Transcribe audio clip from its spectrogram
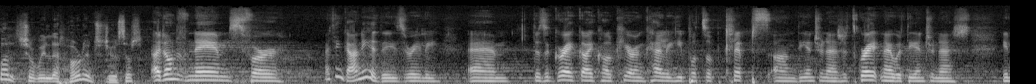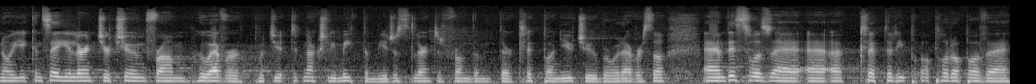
Well, shall we let her introduce it? I don't have names for, I think, any of these really. Um, there's a great guy called Kieran Kelly. He puts up clips on the internet. It's great now with the internet. You know, you can say you learnt your tune from whoever, but you didn't actually meet them. You just learnt it from them, their clip on YouTube or whatever. So, um, this was a, a, a clip that he put up of uh,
